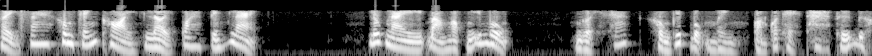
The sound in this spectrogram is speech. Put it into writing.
xảy ra không tránh khỏi lời qua tiếng lại. Lúc này Bảo Ngọc nghĩ bụng, người khác không biết bụng mình còn có thể tha thứ được.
